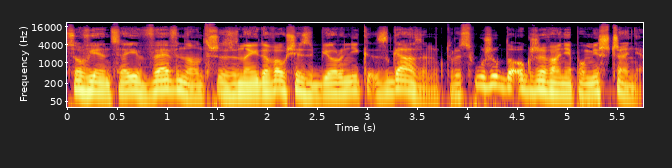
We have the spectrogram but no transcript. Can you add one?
Co więcej, wewnątrz znajdował się zbiornik z gazem, który służył do ogrzewania pomieszczenia.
